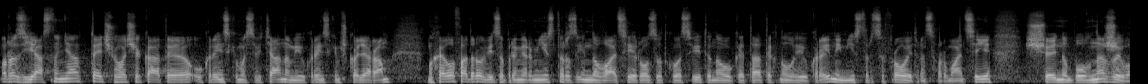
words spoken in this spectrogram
роз'яснення те, чого чекати українським освітянам і українським школярам. Михайло Федоров, віце-прем'єр-міністр з інновацій, розвитку освіти, науки та технологій України, міністр цифрової трансформації, щойно був наживо.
